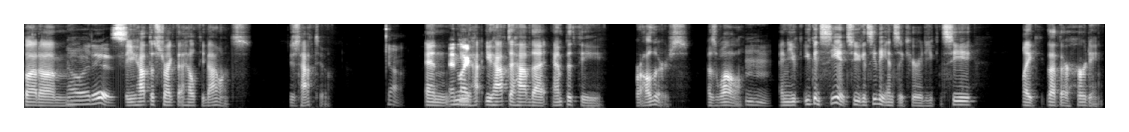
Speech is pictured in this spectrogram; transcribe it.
But um, no, it is. you have to strike that healthy balance. You just have to, Yeah. and And, you like- ha- you have to have that empathy for others as well hmm and you you can see it too. You can see the insecurity. You can see like that they're hurting.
